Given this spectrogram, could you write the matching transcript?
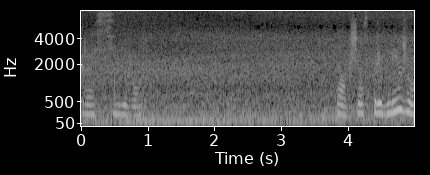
красиво. Так, сейчас приближу.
